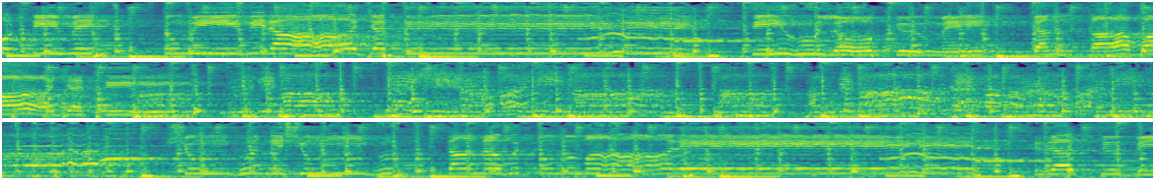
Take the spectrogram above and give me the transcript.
कोटि में तुम्ही विराजत। सिहु लोक में डंका बाजती।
